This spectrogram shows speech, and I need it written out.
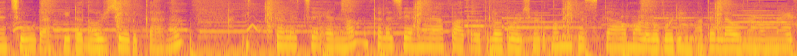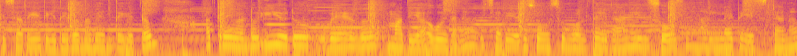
ഞാൻ ചൂടാക്കിയിട്ടൊന്ന് ഒഴിച്ചു കൊടുക്കുകയാണ് തിളച്ച എണ്ണ തിളച്ച എണ്ണ ആ പാത്രത്തിലോട്ട് ഒഴിച്ചു കൊടുക്കും ജസ്റ്റ് ആ മുളക് പൊടിയും അതെല്ലാം ഒന്ന് നന്നായിട്ട് ചെറിയ രീതിയിലൊന്ന് വെന്ത് കിട്ടും. അത്രയേ ഉള്ളൂ. ഈ ഒരു വേവ് മതിയാകും ഇതിന്. ചെറിയൊരു സോസ് പോലത്തെ ഇതാണ്. ഈ സോസ് നല്ല ടേസ്റ്റാണ്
